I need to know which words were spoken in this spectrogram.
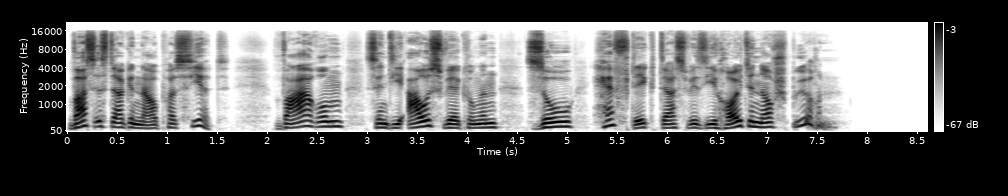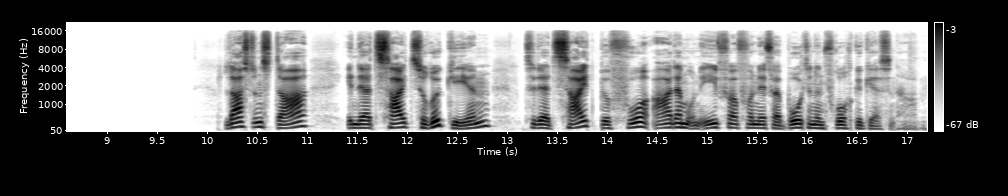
Was ist da genau passiert? Warum sind die Auswirkungen so heftig, dass wir sie heute noch spüren? Lasst uns da in der Zeit zurückgehen, zu der Zeit, bevor Adam und Eva von der verbotenen Frucht gegessen haben.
